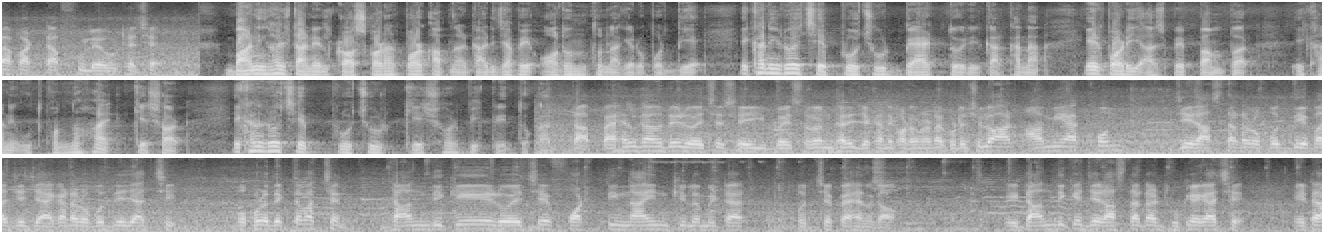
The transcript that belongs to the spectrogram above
ব্যাপারটা ফুলে উঠেছে। বানিহাল টানেল ক্রস করার পর আপনার গাড়ি যাবে অনন্তনাগের ওপর দিয়ে। এখানেই রয়েছে প্রচুর ব্যাট তৈরির কারখানা। এরপরেই আসবে পাম্পার। এখানে উৎপন্ন হয় কেশর। এখানে রয়েছে প্রচুর কেশর বিক্রির দোকান। তা পেহেলগাঁওতে রয়েছে সেই বৈশরণ ভ্যালি যেখানে ঘটনাটা ঘটেছিল। আর আমি এখন যে রাস্তাটার ওপর দিয়ে বা যে জায়গাটার ওপর দিয়ে যাচ্ছি ওপরে দেখতে পাচ্ছেন ডান দিকে রয়েছে ফর্টি নাইন কিলোমিটার হচ্ছে পেহেলগাঁও। এই ডান দিকে যে রাস্তাটা ঢুকে গেছে এটা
